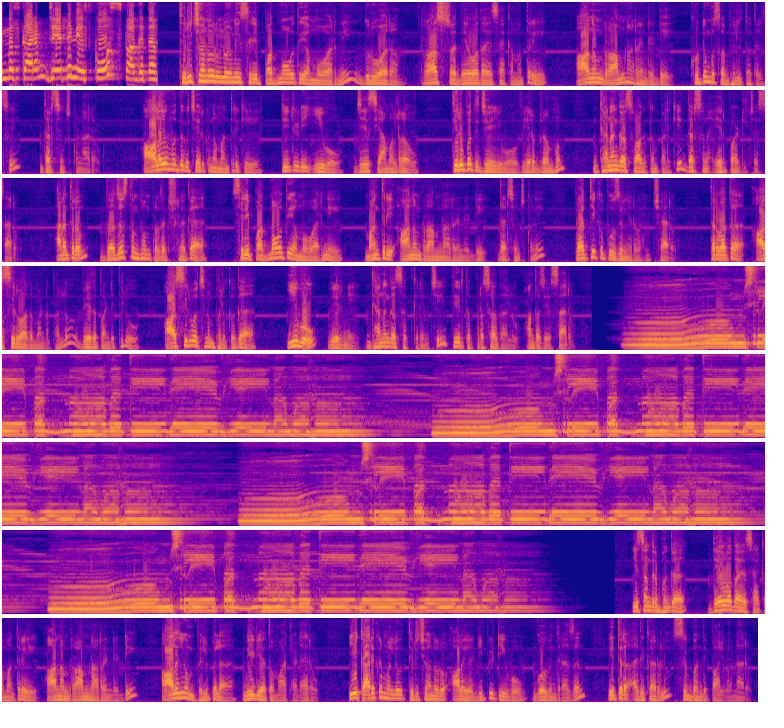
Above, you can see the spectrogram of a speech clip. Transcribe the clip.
నమస్కారం జేపీ న్యూస్కు స్వాగతం. తిరుచానూరులోని శ్రీ పద్మావతి అమ్మవారిని గురువారం రాష్ట్ర దేవాదాయ శాఖ మంత్రి ఆనం రామనారాయణ రెడ్డి కుటుంబ సభ్యులతో కలిసి దర్శించుకున్నారు. ఆలయం వద్దకు చేరుకున్న మంత్రికి TTD EO J Syamala Rao Tirupati JEO Veerabrahmam ఘనంగా స్వాగతం పలికి దర్శన ఏర్పాట్లు చేశారు. అనంతరం ధ్వజస్తంభం ప్రదక్షిణగా శ్రీ పద్మావతి అమ్మవారిని మంత్రి ఆనం రామనారాయణ రెడ్డి దర్శించుకుని ప్రత్యేక పూజలు నిర్వహించారు. తర్వాత ఆశీర్వాద మండపంలో వేద పండితులు ఆశీర్వచనం పలుకగా ఈవో వీరిని ఘనంగా సత్కరించి తీర్థ ప్రసాదాలు అందజేశారు. ఓం శ్రీ పద్మావతి దేవ్యై నమ. ఓం శ్రీ పద్మావతి దేవ్యై నమ. ఓం శ్రీ పద్మావతి దేవ్యై నమ. ॐ శ్రీపద్మావతీ దేవ్యై నమః. ఈ సందర్భంగా దేవాదాయ శాఖ మంత్రి ఆనం రామనారాయణ రెడ్డి ఆలయం వెలుపల మీడియాతో మాట్లాడారు. ఈ కార్యక్రమంలో తిరుచానూరు ఆలయ డిప్యూటీఓ గోవిందరాజన్ ఇతర అధికారులు సిబ్బంది పాల్గొన్నారు.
